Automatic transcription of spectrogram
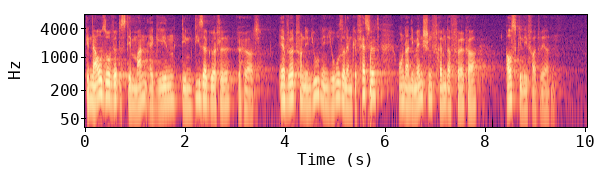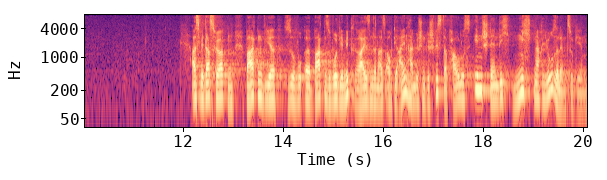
genauso wird es dem Mann ergehen, dem dieser Gürtel gehört. Er wird von den Juden in Jerusalem gefesselt und an die Menschen fremder Völker ausgeliefert werden. Als wir das hörten, baten, wir, äh, baten sowohl wir Mitreisenden als auch die einheimischen Geschwister Paulus inständig, nicht nach Jerusalem zu gehen.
